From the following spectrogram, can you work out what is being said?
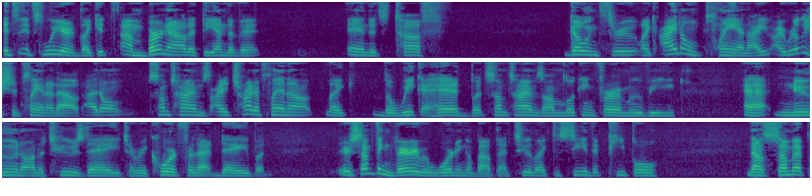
it's it's weird. Like it's I'm burnt out at the end of it, and it's tough going through. Like I don't plan. I I really should plan it out. I don't. Sometimes I try to plan out like the week ahead, but sometimes I'm looking for a movie at noon on a Tuesday to record for that day. But there's something very rewarding about that too, like to see that people. Now, some ep-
